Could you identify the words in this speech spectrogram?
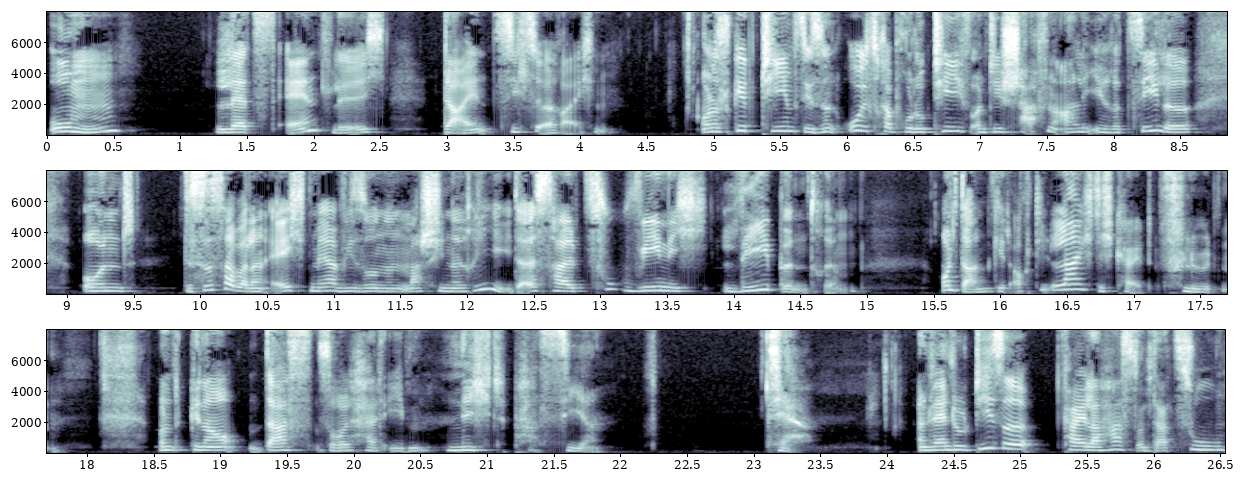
um letztendlich dein Ziel zu erreichen. Und es gibt Teams, die sind ultra produktiv und die schaffen alle ihre Ziele. Und das ist aber dann echt mehr wie so eine Maschinerie. Da ist halt zu wenig Leben drin. Und dann geht auch die Leichtigkeit flöten. Und genau das soll halt eben nicht passieren. Tja. Und wenn du diese Pfeiler hast und dazu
